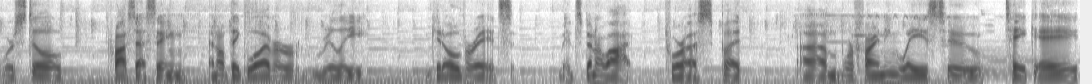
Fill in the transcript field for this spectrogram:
we're still processing. I don't think we'll ever really get over it. It's it's been a lot for us, but um, we're finding ways to take a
